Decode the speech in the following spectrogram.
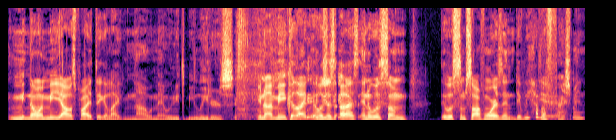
me, knowing me, I was probably thinking like, nah, man, we need to be leaders. You know what I mean? Because like it was just us, and it was some, it was some sophomores, and did we have a freshman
